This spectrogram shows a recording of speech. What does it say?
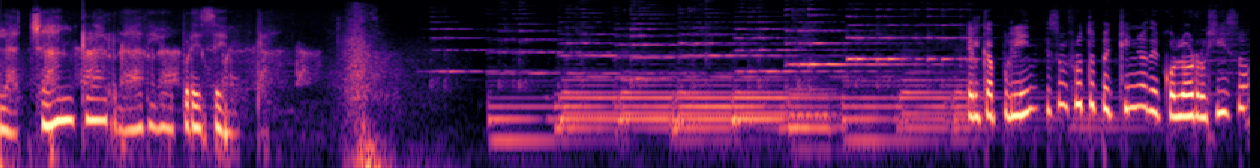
La Chancla Radio presenta. El capulín es un fruto pequeño de color rojizo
